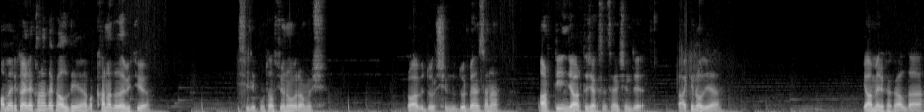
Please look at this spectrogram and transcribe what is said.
Amerika ile Kanada kaldı ya. Bak Kanada da bitiyor. Kişilik mutasyona uğramış. Dur abi dur şimdi dur ben sana art deyince artacaksın. Sen şimdi sakin ol ya. Bir Amerika kaldı ha.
